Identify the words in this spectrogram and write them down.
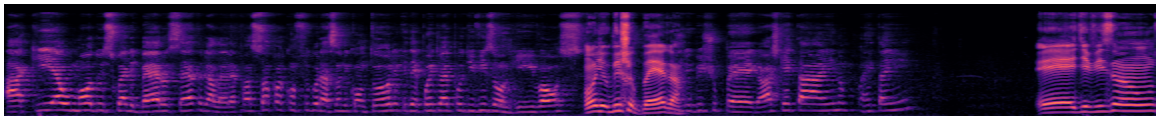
Aqui é o modo Squad Battle, certo, galera? É só pra configuração de controle, que depois a gente vai pro Division Rivals. Onde o bicho pega. Onde o bicho pega. Acho que a gente tá indo. A gente tá indo. É divisão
